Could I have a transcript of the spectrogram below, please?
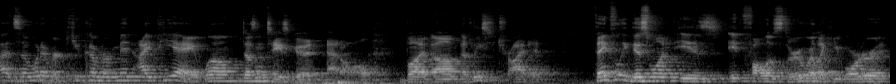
uh, whatever, cucumber mint IPA. Well, doesn't taste good at all, but um, at least you tried it. Thankfully, this one is it follows through where like you order it.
